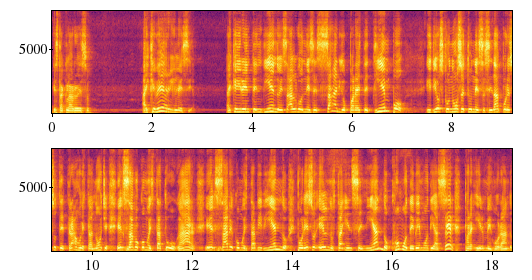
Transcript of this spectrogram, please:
¿Está claro eso? Hay que ver, iglesia. Hay que ir entendiendo, es algo necesario para este tiempo. Y Dios conoce tu necesidad, por eso te trajo esta noche. Él sabe cómo está tu hogar, Él sabe cómo está viviendo. Por eso Él nos está enseñando cómo debemos de hacer para ir mejorando.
